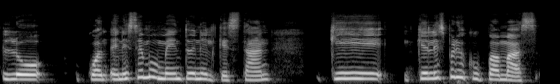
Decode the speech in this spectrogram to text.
lo, en ese momento en el que están, ¿qué, qué les preocupa más?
